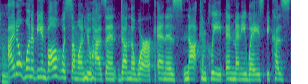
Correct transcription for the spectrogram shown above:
Hmm. I don't want to be involved with someone who hasn't done the work and is not complete in many ways because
